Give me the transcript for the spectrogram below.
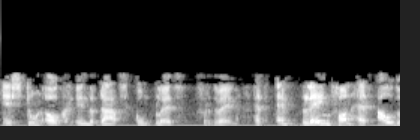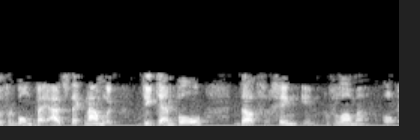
is toen ook inderdaad compleet verdwenen. Het embleem van het oude verbond bij uitstek, namelijk die tempel, dat ging in vlammen op.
